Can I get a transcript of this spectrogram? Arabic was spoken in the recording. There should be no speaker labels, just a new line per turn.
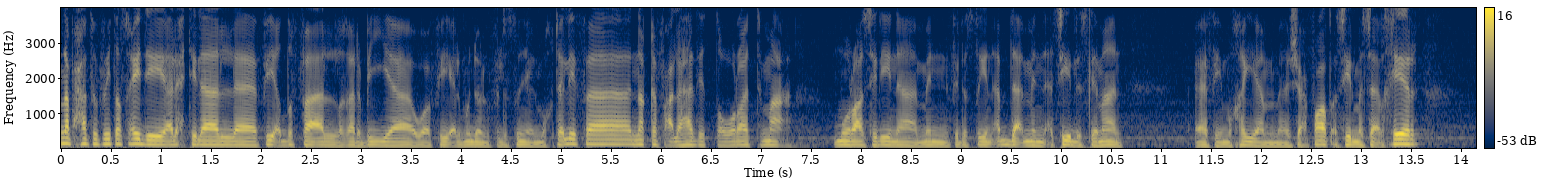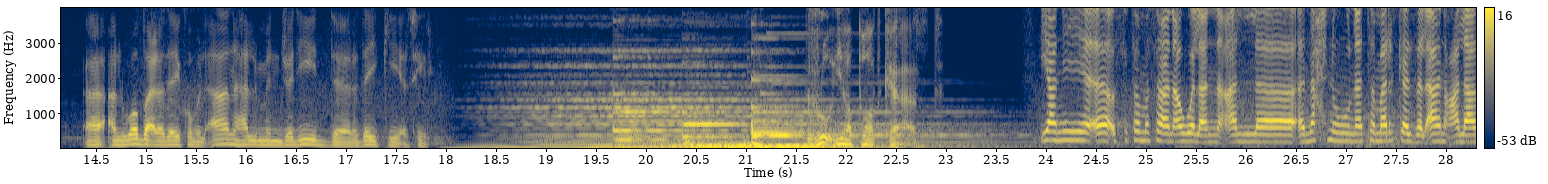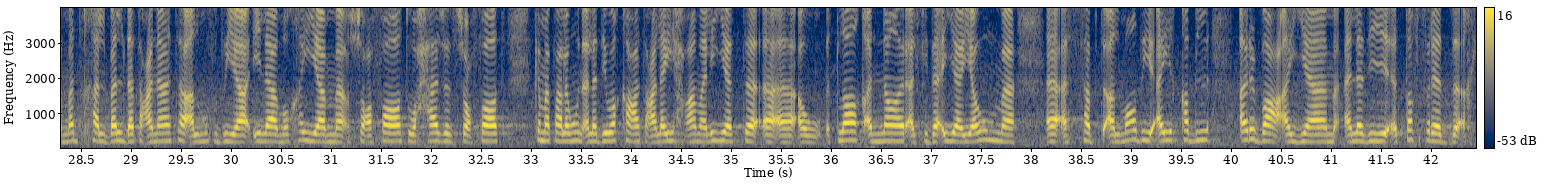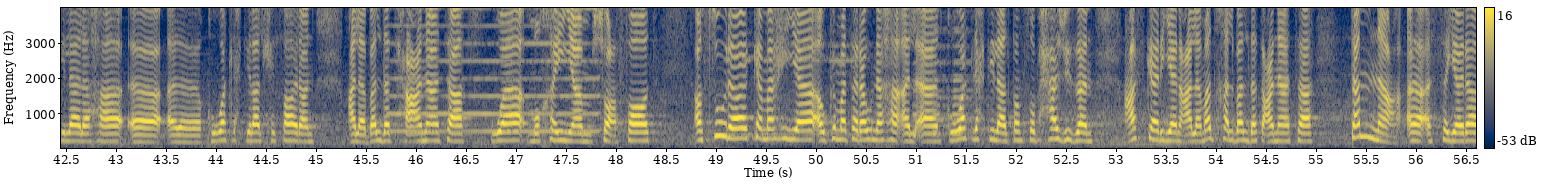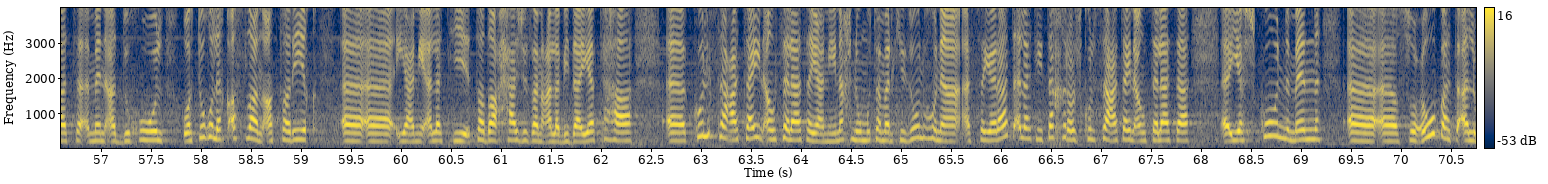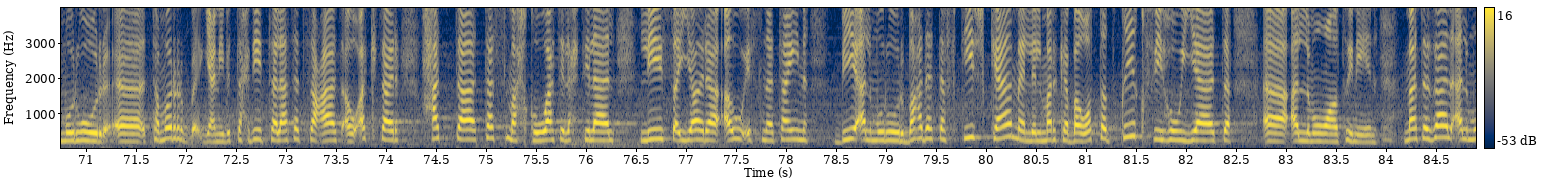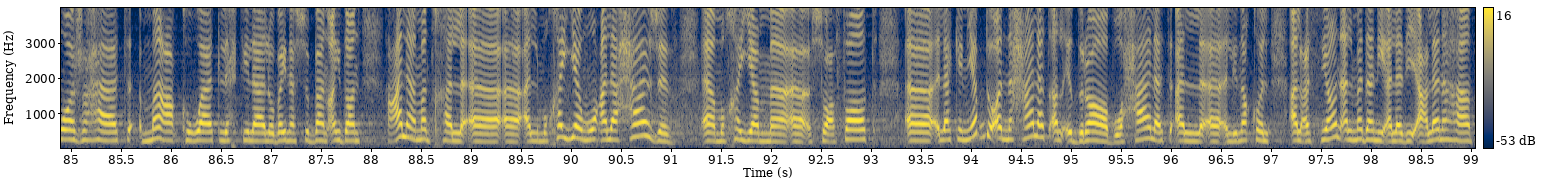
نبحث في تصعيد الاحتلال في الضفة الغربية وفي المدن الفلسطينية المختلفة. نقف على هذه التطورات مع مراسلين من فلسطين. أبدأ من أسيل سليمان آه، في مخيم شعفاط. أسيل مساء الخير. آه، الوضع لديكم الآن هل من جديد لديك أسيل
رؤيا بودكاست.
يعني آه، أستاذ مساء أولا آه، نحن نتمركز الآن على مدخل بلدة عناتة المفضية إلى مخيم شعفاط وحاجز شعفاط. كما تعلمون الذي وقعت عليه عملية آه، أو إطلاق النار الفدائية يوم السبت الماضي أي قبل أربع أيام الذي تفرض خلالها قوات الاحتلال حصارا على بلدة عناتة ومخيم شعفاط. الصورة كما هي أو كما ترونها الآن قوات الاحتلال تنصب حاجزا عسكريا على مدخل بلدة عناتة تمنع آه، السيارات من الدخول وتغلق أصلا الطريق آه، آه، يعني التي تضع حاجزا على بدايتها. كل ساعتين أو ثلاثة يعني نحن متمركزون هنا السيارات التي تخرج كل ساعتين أو ثلاثة يشكون من صعوبة المرور تمر يعني بالتحديد ثلاثة ساعات أو أكثر حتى تسمح قوات الاحتلال لسيارة أو اثنتين ب المرور بعد تفتيش كامل للمركبة والتدقيق في هويات آه، المواطنين. ما تزال المواجهات مع قوات الاحتلال وبين الشبان أيضا على مدخل آه، آه، المخيم وعلى حاجز مخيم شعفاط. لكن يبدو أن حالة الإضراب وحالة لنقل العصيان المدني الذي أعلنها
